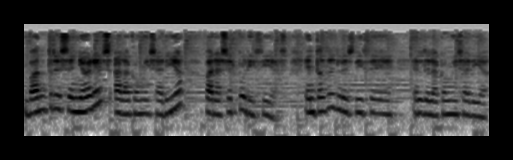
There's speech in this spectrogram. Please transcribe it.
Van tres señores a la comisaría para ser policías. Entonces les dice el de la comisaría,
